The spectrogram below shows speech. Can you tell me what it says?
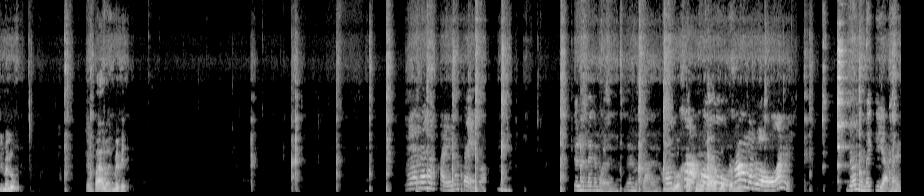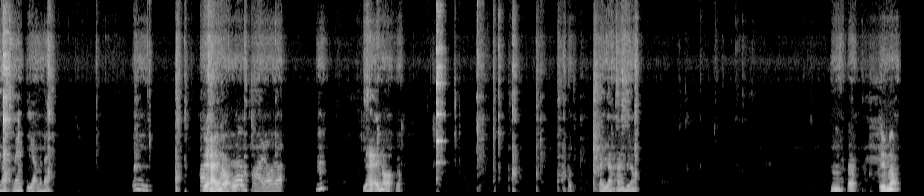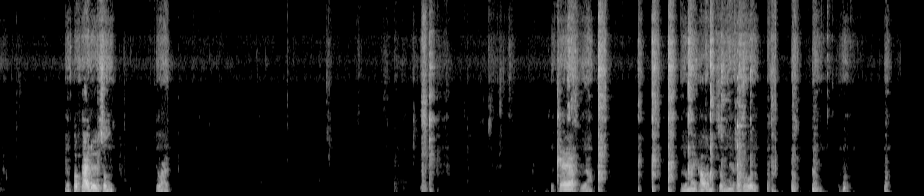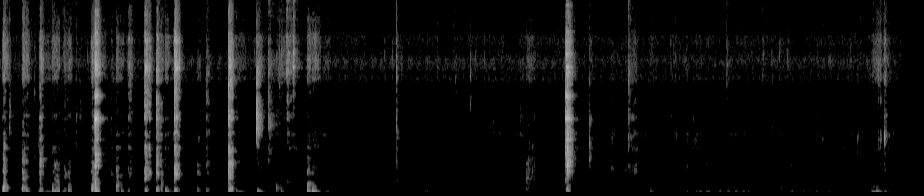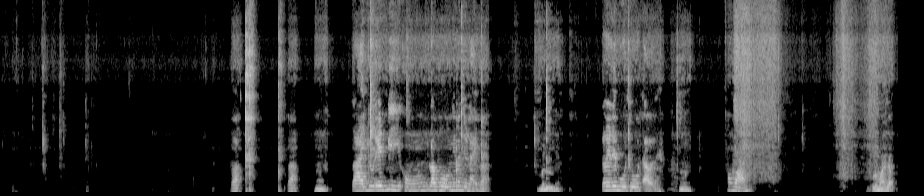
ินไหมลูกแกงปลาอร่อยไม่เผ็ดแม่แม่ทำไข่ให้มันแตกเหรอเดี๋เริ่มได้จะหมดแล้วเนี่ยแม่มหมดจานแล้วลวกตับหมูครับลวกตับหมูข้าวมันร้อนเดี๋ยวหนูไม่เกลี่ยมาเห็นเนาะแม่เกลี่ยมันนะมเดี๋ยวให้ไอ้มันออกเริ่มหายร้อนแล้ว อยวให้ไอ้มันออกเดี๋ว ไก่ย่างห้างเดียวอืมแบบเอ็มเนาะเดี๋ยวตบท้ายโดยส่งตัวแค่บเรื่องผลไม้เข้ากันส่งเนี่ยนะครับผม ปะปะอืมสาย USB ของลำโพงนี่มันอยู่ไหนปะมันดูเนี่ยก็เลยได้บลูทูธเอาเลยอืมของหวานผลไม้แล้ว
